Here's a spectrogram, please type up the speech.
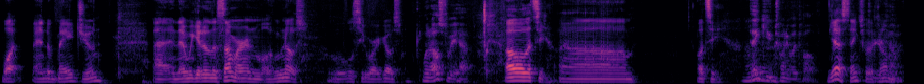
what end of May, June, uh, and then we get into the summer, and well, who knows? We'll, we'll see where it goes. What else do we have? Oh, let's see. Um, let's see. Thank you, 2112. Yes, thanks for the For your comment.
